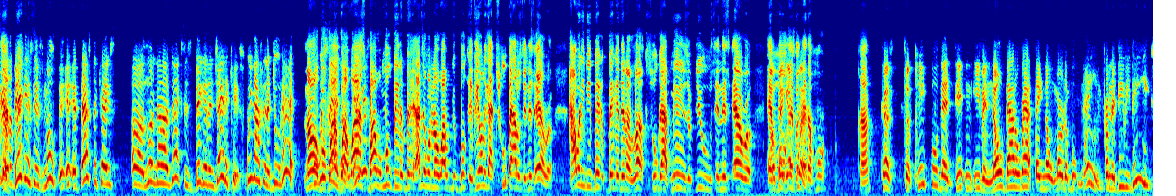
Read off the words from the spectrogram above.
Yeah, the biggest is Mook. If that's the case, uh, Lil Nas X is bigger than Jadakiss. We not finna do that. No, we but why, why, why, is, why would Mook be the big? I just want to know why would Mook, if he only got two battles in this era, how would he be big, bigger than a Lux who got millions of views in this era and Okay, more guess and, what? and a more, huh? Cause to people that didn't even know battle rap, they know Murda Mook name from the DVDs.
